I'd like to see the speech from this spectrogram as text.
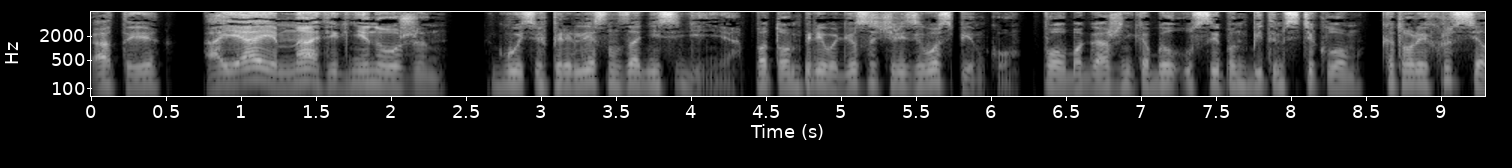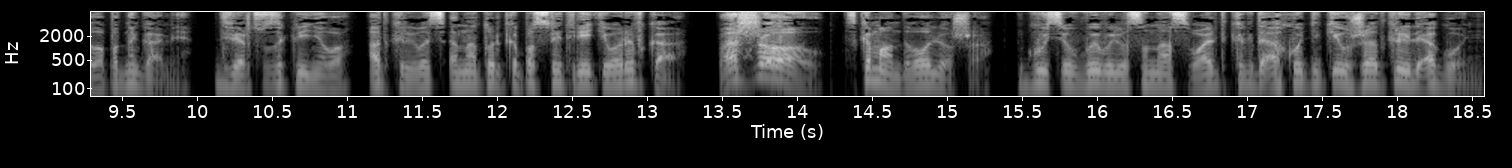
«А ты?» «А я им нафиг не нужен!» Гусев перелез на заднее сиденье, потом перевалился через его спинку. Пол багажника был усыпан битым стеклом, которое хрустело под ногами. Дверцу заклинило. Открылась она только после третьего рывка. «Пошел!» — скомандовал Леша. Гусев вывалился на асфальт, когда охотники уже открыли огонь.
